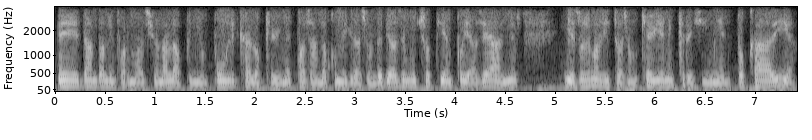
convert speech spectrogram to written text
eh, dando la información a la opinión pública de lo que viene pasando con migración desde hace mucho tiempo y hace años. Y eso es una situación que viene en crecimiento cada día.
